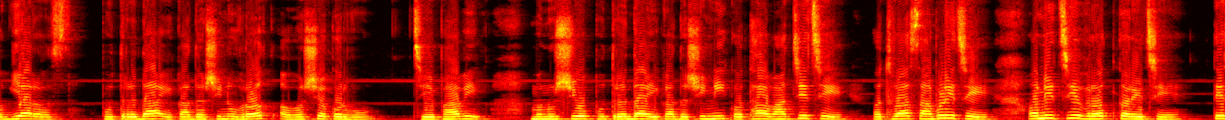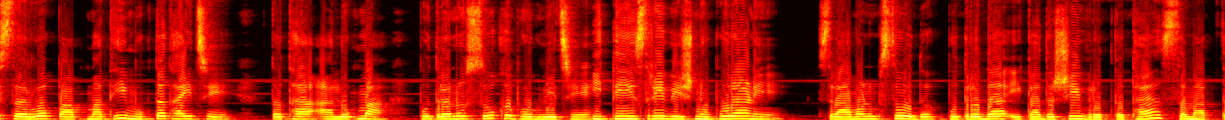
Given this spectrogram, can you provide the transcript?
અગિયારસ પુત્રદા એકાદશીનું વ્રત અવશ્ય કરવું. જે ભાવિક મનુષ્યો પુત્રદા એકાદશીની કથા વાંચે છે અથવા સાંભળે છે અને જે વ્રત કરે છે, તે સર્વ પાપમાંથી મુક્ત થાય છે તથા આ લોકમાં પુત્રનું સુખ ભોગવે છે. ઇતિ શ્રી વિષ્ણુ પુરાણે શ્રાવણ સુદ પુત્રદા એકાદશી વ્રત કથા સમાપ્ત.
